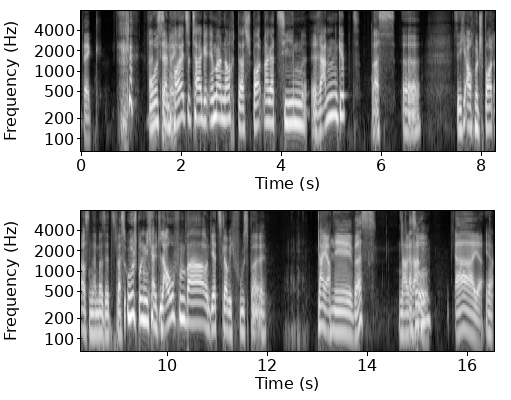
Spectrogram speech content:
weg. Wo es dann heutzutage immer noch das Sportmagazin RAN gibt, was äh, sich auch mit Sport auseinandersetzt. Was ursprünglich halt Laufen war und jetzt, glaube ich, Fußball. Naja, Nee, was? na Ach so. Ah, ja. Ja.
